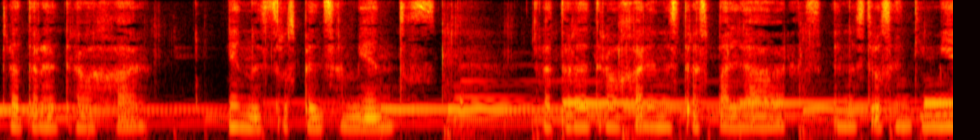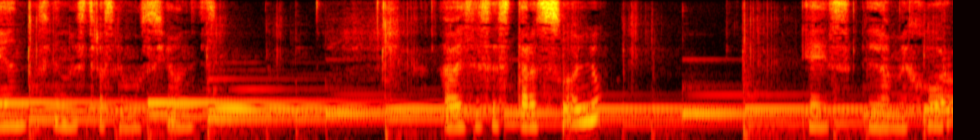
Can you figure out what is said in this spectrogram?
tratar de trabajar en nuestros pensamientos, tratar de trabajar en nuestras palabras, en nuestros sentimientos y en nuestras emociones. A veces estar solo es la mejor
